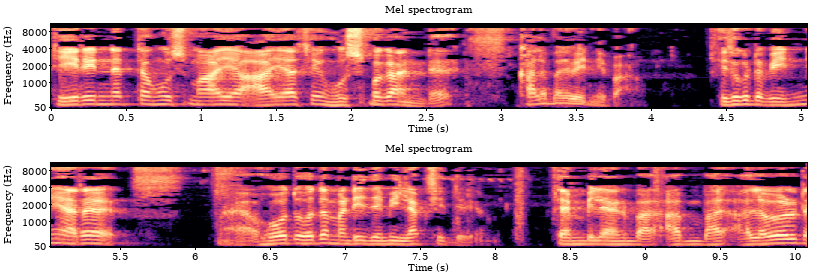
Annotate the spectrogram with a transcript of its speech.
තේරෙන්නේ නැත්තම් හුස්ම ආය ආයසෙන් හුස්ම ගන්න කලබල වෙන්න එපා. එතකොට වෙන්නේ අර හොද හොද මඩි දෙමිලක් සිද්ධ වෙනවා. තැම්බිලා යන අලවලට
